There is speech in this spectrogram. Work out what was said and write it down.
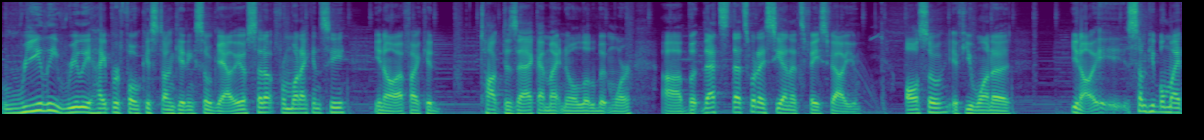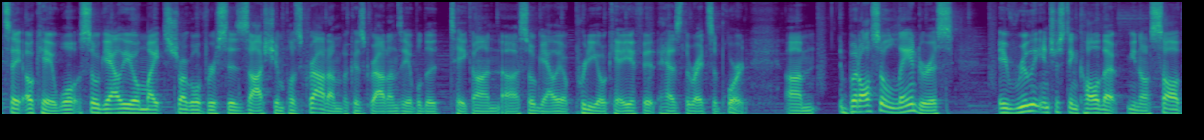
really, really hyper focused on getting Solgaleo set up from what I can see. You know, if I could talk to Zach, I might know a little bit more. Uh, but that's that's what I see on its face value. Also, if you want to you know, eh, some people might say, okay, well, Solgaleo might struggle versus Zacian plus Groudon because Groudon's able to take on uh, Solgaleo pretty okay if it has the right support. Um, but also Landorus, a really interesting call that, you know, saw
